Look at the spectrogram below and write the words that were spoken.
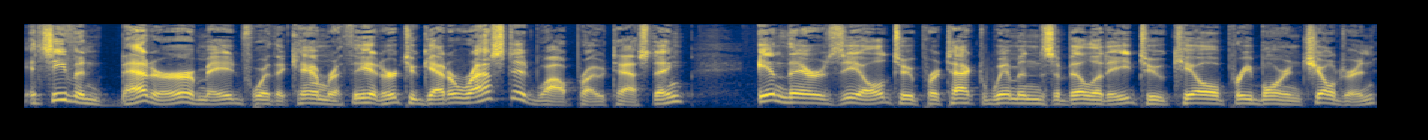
It's even better made for the camera theater to get arrested while protesting. In their zeal to protect women's ability to kill preborn children,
